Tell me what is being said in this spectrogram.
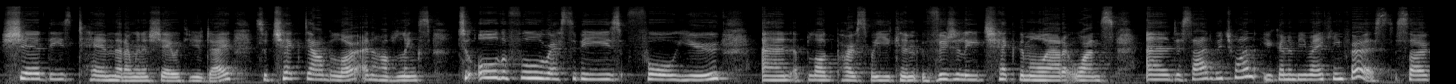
shared these 10 that I'm going to share with you today so check down below and I'll have links to all the full recipes for you and a blog post where you can visually check them all out at once and decide which one you're going to be making first. So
